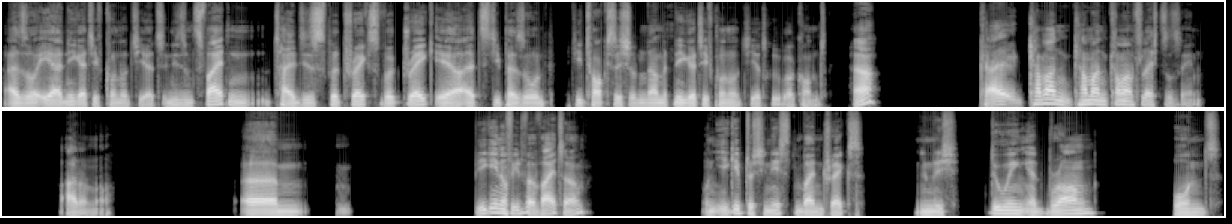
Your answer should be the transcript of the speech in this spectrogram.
Also eher negativ konnotiert. In diesem zweiten Teil dieses Split Tracks wirkt Drake eher als die Person, die toxisch und damit negativ konnotiert rüberkommt. Ja? Kann man, kann man, kann man vielleicht so sehen. I don't know. Ähm, wir gehen auf jeden Fall weiter. Und ihr gebt euch die nächsten beiden Tracks, nämlich Doing It Wrong und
